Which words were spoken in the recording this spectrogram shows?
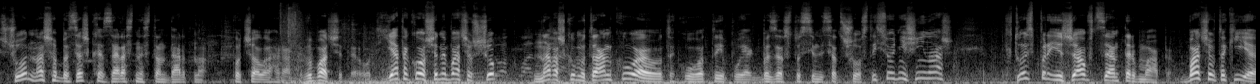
що наша БЗшка зараз нестандартно почала грати. Ви бачите, от я такого ще не бачив, щоб на важкому танку, такого типу, як БЗ-176 сьогоднішній наш, хтось приїжджав в центр мапи. Бачив такі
